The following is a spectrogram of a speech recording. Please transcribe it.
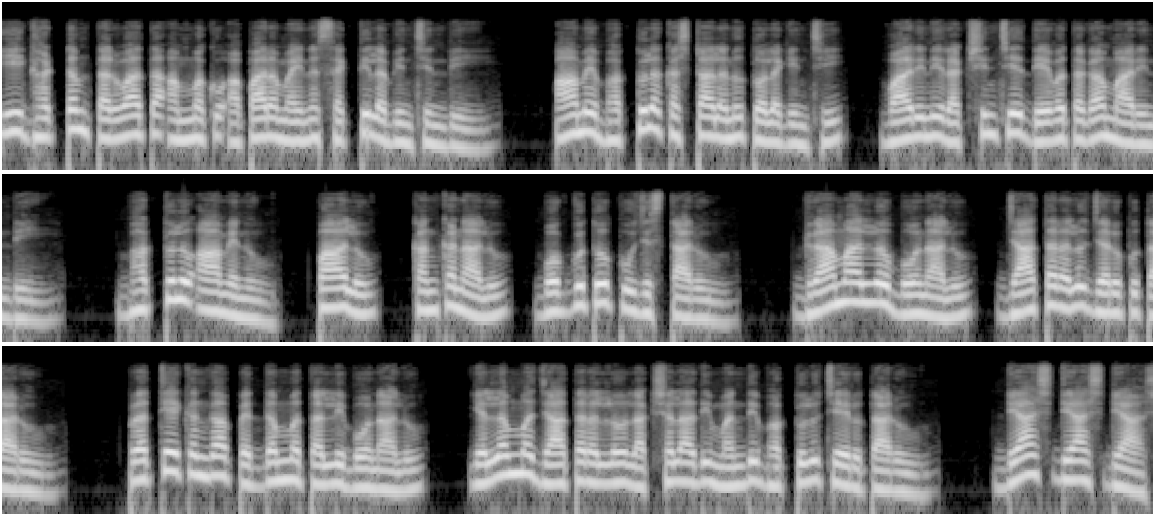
ఈ ఘట్టం తర్వాత అమ్మకు అపారమైన శక్తి లభించింది. ఆమె భక్తుల కష్టాలను తొలగించి వారిని రక్షించే దేవతగా మారింది. భక్తులు ఆమెను పాలు కంకణాలు బొగ్గుతో పూజిస్తారు. గ్రామాల్లో బోనాలు జాతరలు జరుపుతారు. ప్రత్యేకంగా పెద్దమ్మ తల్లి బోనాలు ఎల్లమ్మ జాతరల్లో లక్షలాది మంది భక్తులు చేరుతారు. Dash dash dash.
